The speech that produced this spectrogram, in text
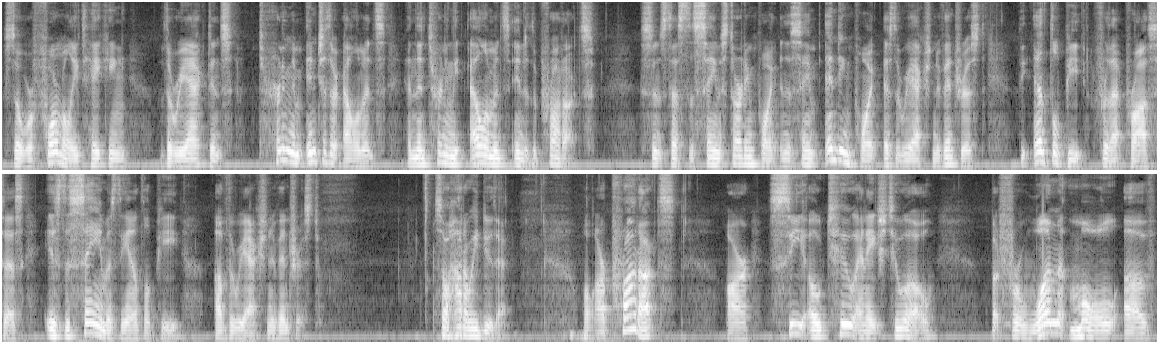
So we're formally taking the reactants, turning them into their elements, and then turning the elements into the products. Since that's the same starting point and the same ending point as the reaction of interest, the enthalpy for that process is the same as the enthalpy of the reaction of interest. So how do we do that? Well, our products are CO2 and H2O, but for one mole of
